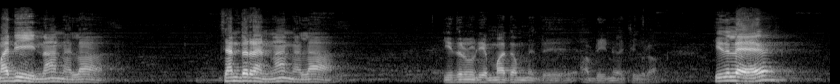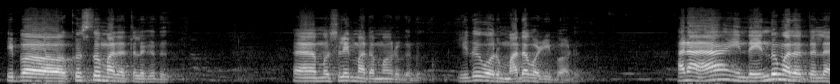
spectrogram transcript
மதினா நிலா சந்திரன்னா நிலா இதனுடைய மதம் இது அப்படின்னு வச்சுக்கிறோம். இதில் இப்போ கிறிஸ்துவ மதத்தில் இருக்குது. முஸ்லீம் மதமும் இருக்குது. இது ஒரு மத வழிபாடு. ஆனால் இந்த இந்து மதத்தில்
